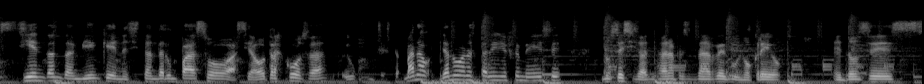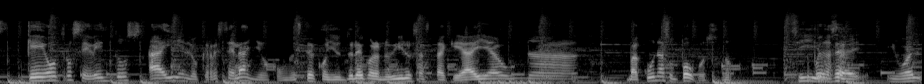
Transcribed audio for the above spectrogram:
sientan también que necesitan dar un paso hacia otras cosas. Van a, ya no van a estar en FMS, no sé si van a presentar Red Bull, no creo. Entonces, ¿qué otros eventos hay en lo que resta del año con esta coyuntura de coronavirus hasta que haya una vacuna? Son pocos, ¿no? Sí, o sea, igual,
